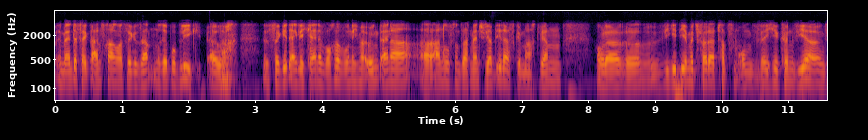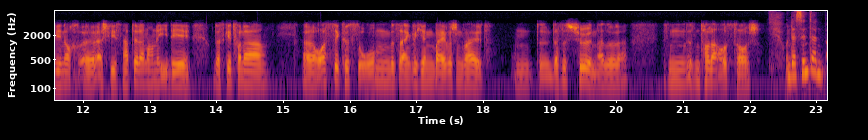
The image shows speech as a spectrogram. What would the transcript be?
im Endeffekt Anfragen aus der gesamten Republik. Also es vergeht eigentlich keine Woche, wo nicht mal irgendeiner äh, anruft und sagt, Mensch, wie habt ihr das gemacht? Wir haben oder äh, wie geht ihr mit Fördertöpfen um? Welche können wir irgendwie noch äh, erschließen? Habt ihr da noch eine Idee? Und das geht von der äh, Ostseeküste oben bis eigentlich in den Bayerischen Wald. Und äh, das ist schön. Also das ist ein, ist ein toller Austausch. Und das sind dann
